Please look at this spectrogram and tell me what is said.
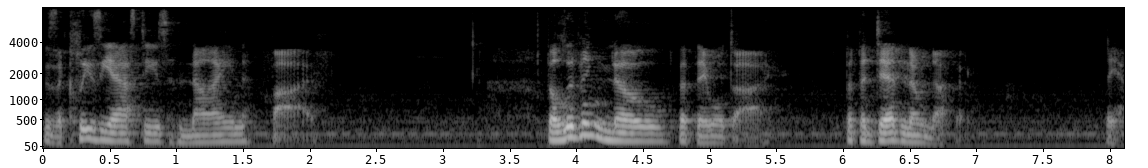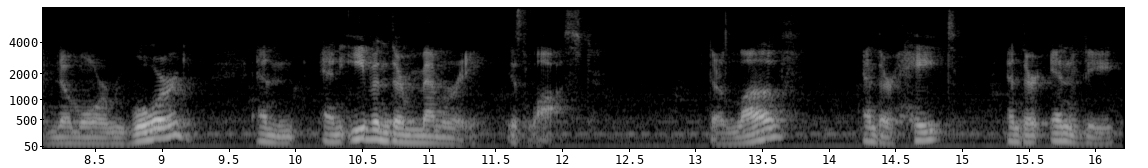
This is Ecclesiastes 9 5. The living know that they will die, but the dead know nothing. They have no more reward, and, and even their memory is lost. Their love and their hate and their envy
